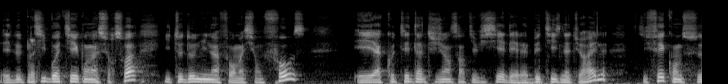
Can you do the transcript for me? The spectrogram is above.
Et le petit boîtier qu'on a sur soi, il te donne une information fausse et à côté de l'intelligence artificielle et la bêtise naturelle, qui fait qu'on ne se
